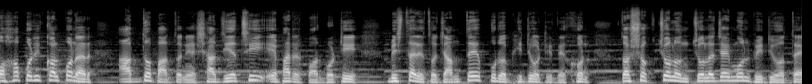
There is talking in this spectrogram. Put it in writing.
মহাপরিকল্পনার আদ্যপান্ত নিয়ে সাজিয়েছি এবারের পর্বটি। বিস্তারিত জানতে পুরো ভিডিওটি দেখুন। দর্শক, চলুন চলে যাই মূল ভিডিওতে।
